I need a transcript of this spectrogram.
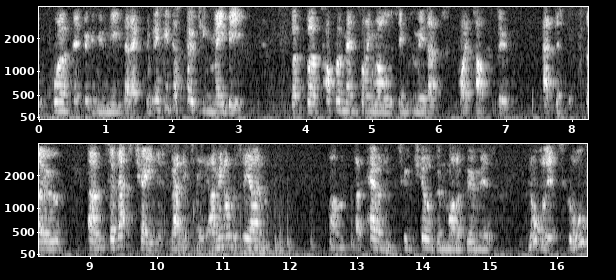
it's worth it because you need that extra. If you're just coaching, maybe, but for a proper mentoring role, it seems to me that's quite tough to do at distance. So, um, so that's changed radically. I mean, obviously, I'm, I'm a parent of two children, one of whom is normally at school,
